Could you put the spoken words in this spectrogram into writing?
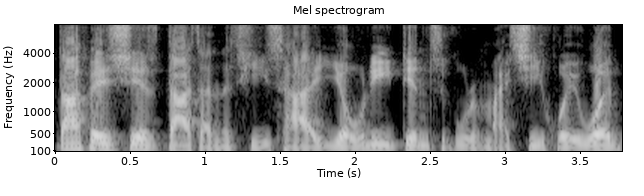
搭配些大展的题材，有利电子股的买气回温。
